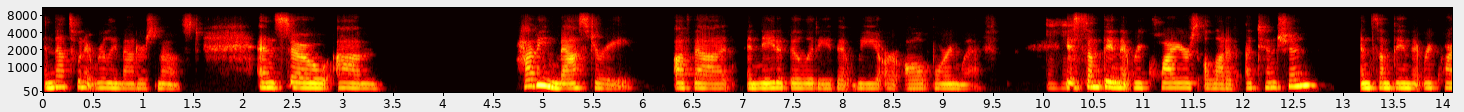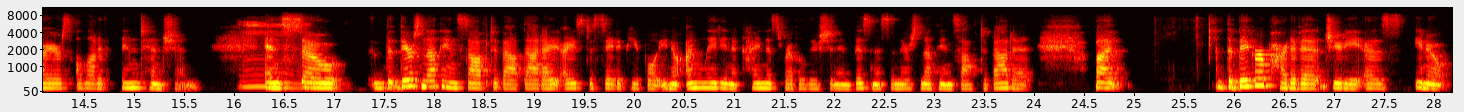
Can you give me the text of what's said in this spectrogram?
And that's when it really matters most. And so um having mastery of that innate ability that we are all born with hmm is something that requires a lot of attention and something that requires a lot of intention and Mm. so th- there's nothing soft about that. I, I used to say to people, you know, I'm leading a kindness revolution in business, and there's nothing soft about it. But the bigger part of it, Judy, is, you know,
